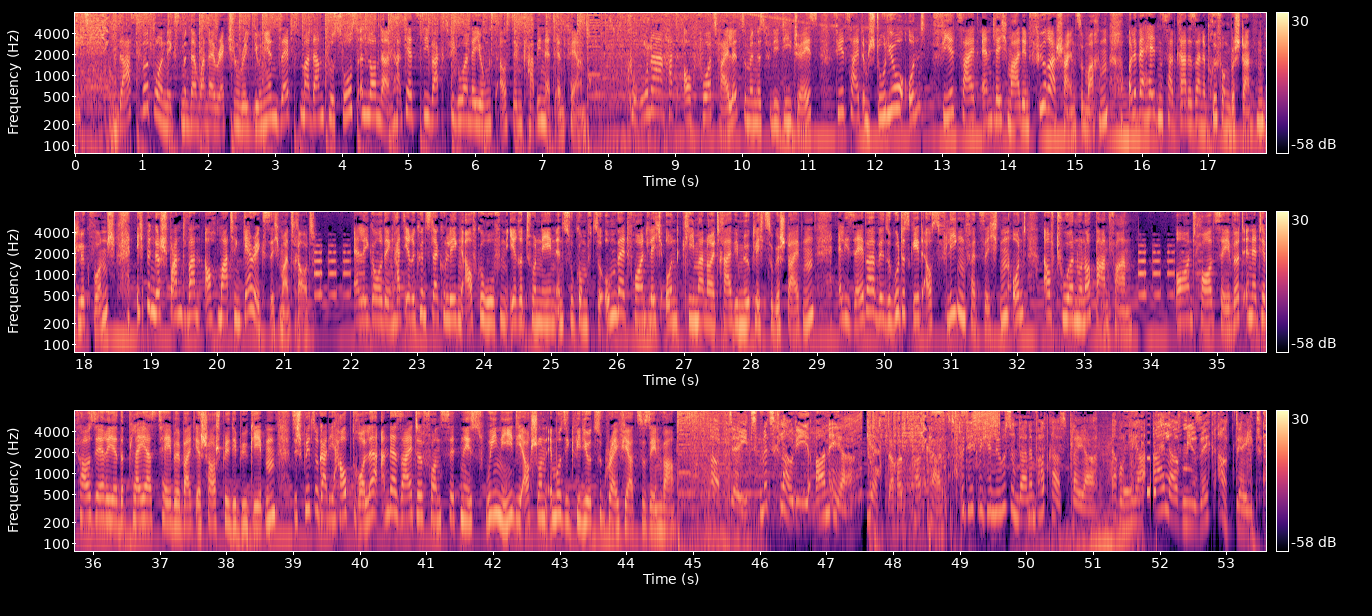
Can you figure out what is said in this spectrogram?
Update. Das wird wohl nichts mit der One Direction Reunion. Selbst Madame Tussauds in London hat jetzt die Wachsfiguren der Jungs aus dem Kabinett entfernt. Corona hat auch Vorteile, zumindest für die DJs. Viel Zeit im Studio und viel Zeit, endlich mal den Führerschein zu machen. Oliver Heldens hat gerade seine Prüfung bestanden. Glückwunsch. Ich bin gespannt, wann auch Martin Garrix sich mal traut. Ellie Golding hat ihre Künstlerkollegen aufgerufen, ihre Tourneen in Zukunft so umweltfreundlich und klimaneutral wie möglich zu gestalten. Ellie selber will so gut es geht aufs Fliegen verzichten und auf Tour nur noch Bahn fahren. Und Halsey wird in der TV-Serie The Players Table bald ihr Schauspieldebüt geben. Sie spielt sogar die Hauptrolle an der Seite von Sydney Sweeney, die auch schon im Musikvideo zu Graveyard zu sehen war. Update mit Claudi on Air. Jetzt auch als Podcast. Für tägliche News in deinem Podcast-Player. Abonniere I Love Music Update.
